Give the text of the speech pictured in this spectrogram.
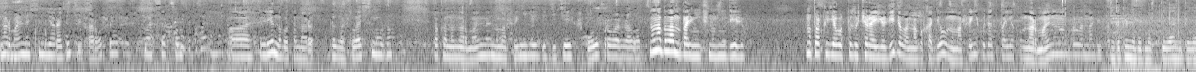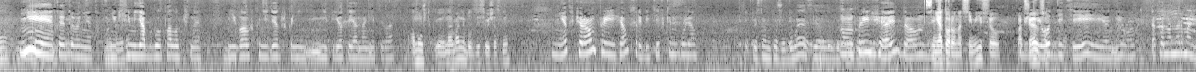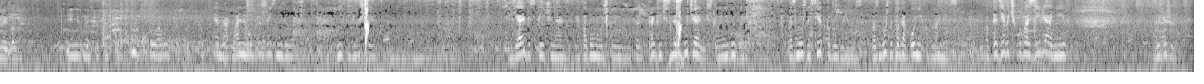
Нормальная семья, родители хорошие, мать с отцом. А Лена, вот она разошлась с мужем. Так она нормальная, на машине ездит, детей в школу провожала. Но она была на больничном неделю. Ну, только я вот позавчера ее видела, она выходила на машине куда-то поехала. Нормально она была на вид. Ну, какая-нибудь, может, пила, не пила. Нет, этого нет. У них семья благополучная. Ни бабушка, ни дедушка не, не пьет, и она не пила. А муж э, нормальный был, здесь его сейчас нет? Нет, вчера он приезжал, с ребятишками гулял. То есть он тоже гуляет? Ну, он приезжает, да, он Не оторван от семьи, все общаются. берет детей, и они вот. Так оно нормальное было. Я не знаю, что случилось. Ну, с головой что случилось. Я нормальный образ жизни вела, не пьющая. Семья обеспеченная. Я подумала, что это трагическая случайность, что они выпали. Возможно, сетка вывалилась, возможно, подоконник обломился. Когда девочку возили, они были живы.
